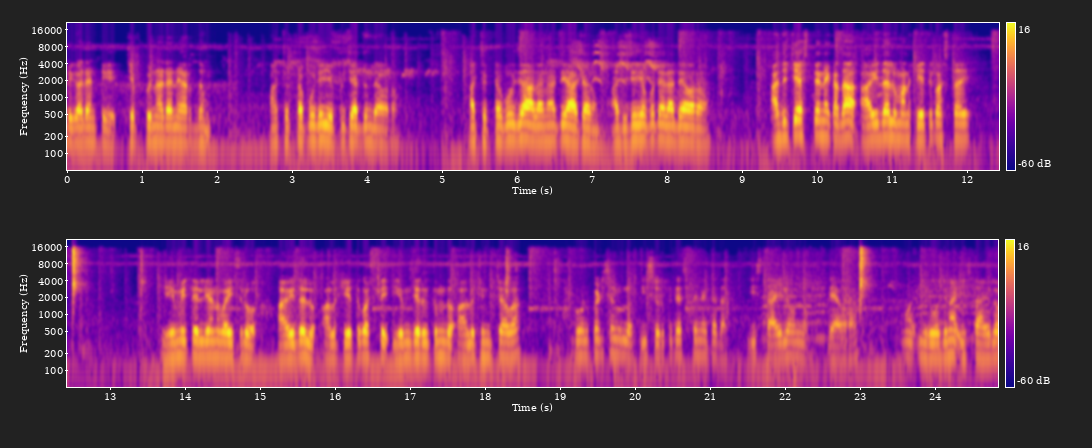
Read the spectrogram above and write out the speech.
అడిగాడంటే చెప్పినాడని అర్థం. ఆ చుట్ట పూజ ఎప్పుడు చేద్దాం దేవరా? ఆ చుట్ట పూజ అలనాటి ఆచారం. అది చేయకపోతే ఎలా దేవరా? అది చేస్తేనే కదా ఆయుధాలు మన చేతికి వస్తాయి ఏమీ తెలియని వయసులో ఆయుధాలు వాళ్ళ చేతికి వస్తే ఏం జరుగుతుందో ఆలోచించావా? గుండెపేట చెరువులో ఈ సరుకు తెస్తేనే కదా ఈ స్థాయిలో ఉన్నాం దేవరా? ఈ రోజున ఈ స్థాయిలో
